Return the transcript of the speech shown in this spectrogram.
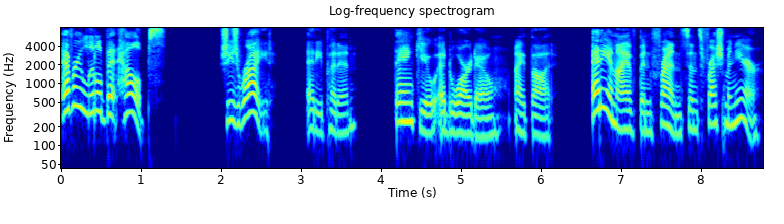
Every little bit helps. She's right, Eddie put in. Thank you, Eduardo, I thought. Eddie and I have been friends since freshman year.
